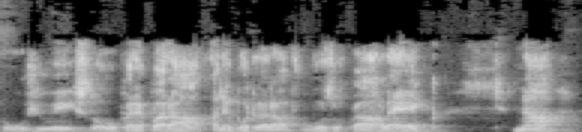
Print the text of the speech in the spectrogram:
použiju jejich slovo preparát, anebo teda v úvozovkách lék, na,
